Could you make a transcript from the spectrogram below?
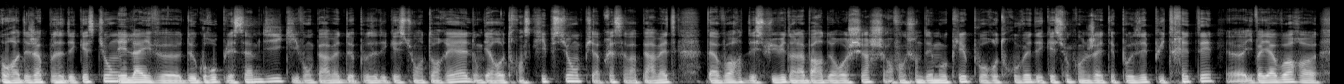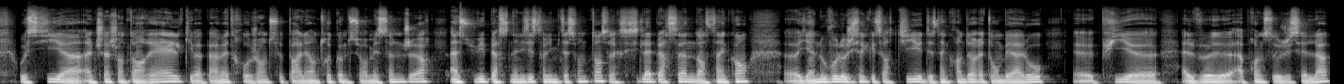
auront déjà posé des questions, les lives euh, de groupe les samedis qui vont permettre de poser des questions en temps réel, donc des retranscriptions. Puis après, ça va permettre d'avoir des suivis dans la barre de recherche en fonction des mots-clés pour retrouver des questions qui ont déjà été posées puis traitées. Euh, il va y avoir aussi un, chat en temps réel qui va permettre aux gens de se parler entre eux comme sur Messenger. Un suivi personnalisé sans limitation de temps, c'est-à-dire que si la personne, dans 5 ans, il y a un nouveau logiciel qui est sorti, des 5 rendeurs est tombé à l'eau, puis elle veut apprendre ce logiciel-là,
